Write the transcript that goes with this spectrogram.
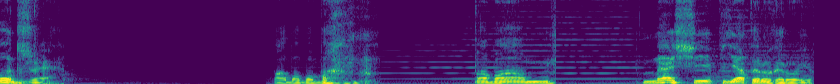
Отже. Па-ба-ба-бам. Па-бам. Наші п'ятеро героїв.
